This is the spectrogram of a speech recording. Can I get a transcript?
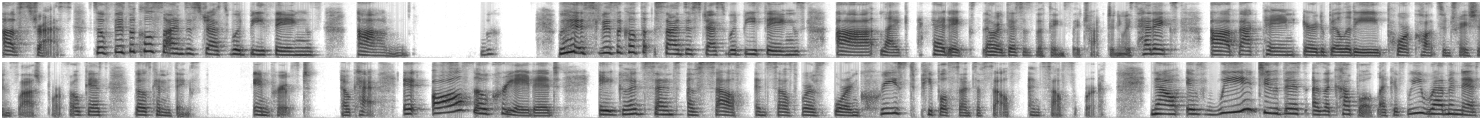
of stress. So, physical signs of stress would be things um, his physical th- signs of stress would be things uh, like headaches, or this is the things they tracked, anyways headaches, uh, back pain, irritability, poor concentration slash poor focus, those kind of things improved. Okay. It also created a good sense of self and self worth, or increased people's sense of self and self worth. Now, if we do this as a couple, like if we reminisce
